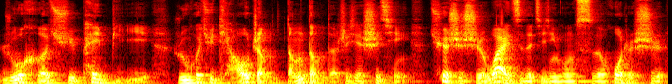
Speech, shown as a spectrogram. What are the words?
如何去配比、如何去调整等等的这些事情，确实是外资的基金公司或者是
